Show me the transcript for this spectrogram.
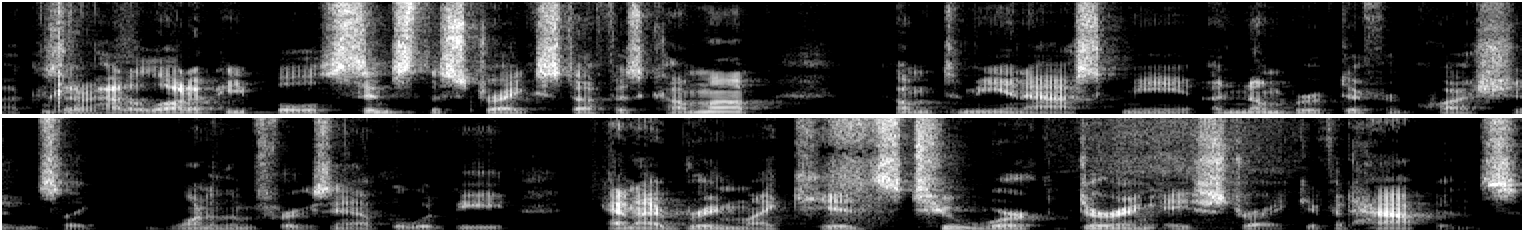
Because uh, okay. I've had a lot of people since the strike stuff has come up come to me and ask me a number of different questions. Like one of them, for example, would be, "Can I bring my kids to work during a strike if it happens?"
